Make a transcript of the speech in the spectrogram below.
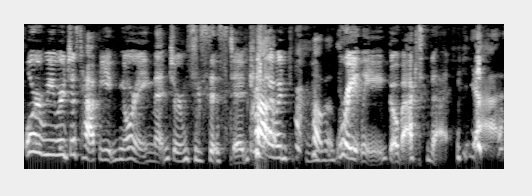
Or we were just happy ignoring that germs existed because I would Probably. greatly go back to that. yeah.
